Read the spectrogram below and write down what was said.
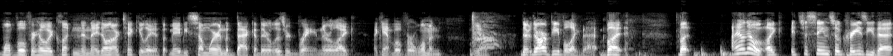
won't vote for Hillary Clinton and they don't articulate it, but maybe somewhere in the back of their lizard brain they're like, I can't vote for a woman, you know, there there are people like that, but but I don't know, like it just seems so crazy that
